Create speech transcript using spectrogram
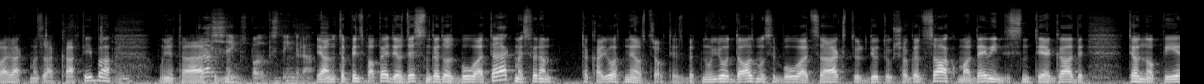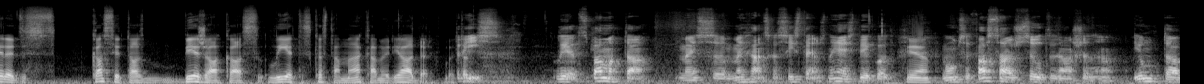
vairāk, mazāk kārtībā. Un, ja tā ēka ir paliks stingrāka, jā, nu, tad principā pēdējos desmit gados būvēta ēka, mēs varam ļoti neuztraukties. Bet nu, ļoti daudz mums ir būvēts ēkas, tur 2000. gadu sākumā, 90. gadi. Tev no pieredzes kas ir tās biežākās lietas, kas tām ēkām ir jādara? Trīs lietas pamatā Mēs eh, mehāniskās sistēmas neaiztiekot. Jā. Mums ir fasāžu siltināšana, jumta,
